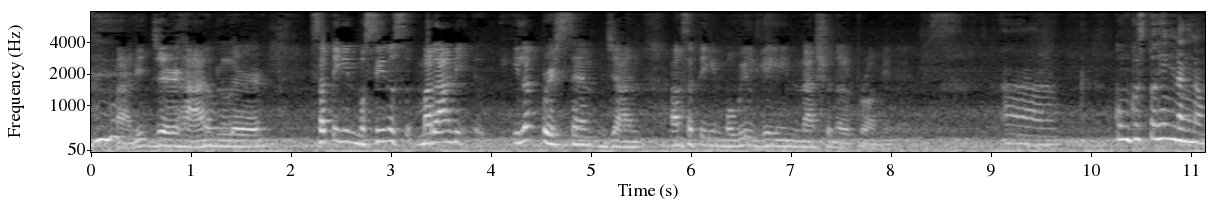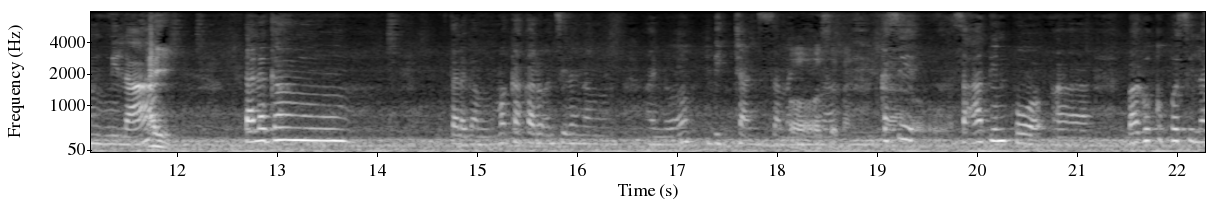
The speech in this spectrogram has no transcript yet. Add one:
manager, handler, sa tingin mo, sino, marami, ilang percent dyan ang sa tingin mo will gain national prominence? Ah, kung gustuhin lang ng nila, Ay, talagang talagang magkakaroon sila ng ano, big chance sa Oo, Manila. sa Manila, Kasi oo. sa atin po, ah, bago ko po sila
